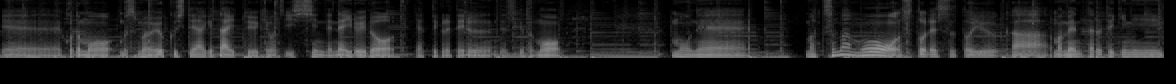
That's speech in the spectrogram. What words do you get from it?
えー子供娘を良くしてあげたいという気持ち一心でねいろいろやってくれているんですけどももうねまあ、妻もストレスというか、まあ、メンタル的に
